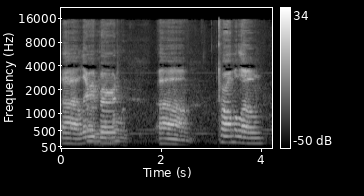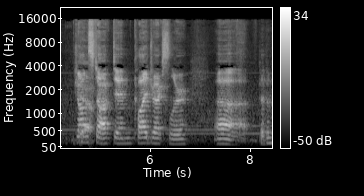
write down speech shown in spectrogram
uh, Larry oh, yeah, Bird, Mullin. um, Karl Malone, John Yeah. Stockton, Clyde Drexler. Uh, Pippen.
